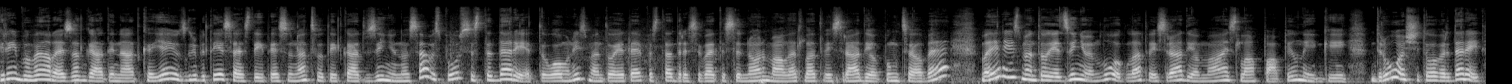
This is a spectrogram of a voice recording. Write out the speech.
gribu vēlreiz atgādināt, ka ja jūs gribat iesaistīties un atsūtīt kādu ziņu no savas puses, tad dariet to un izmantojiet e-pasta adresi, vai tas ir normāli at Latvijas radio.lv, vai arī izmantojiet ziņojumu logu Latvijas radio mājaslapā. Pilnīgi droši to var darīt.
